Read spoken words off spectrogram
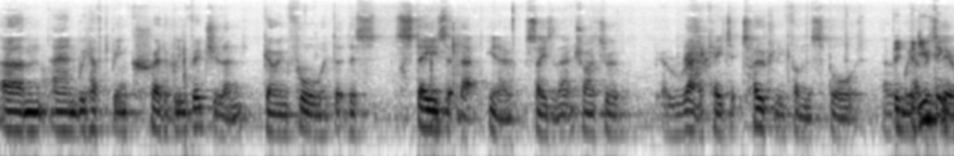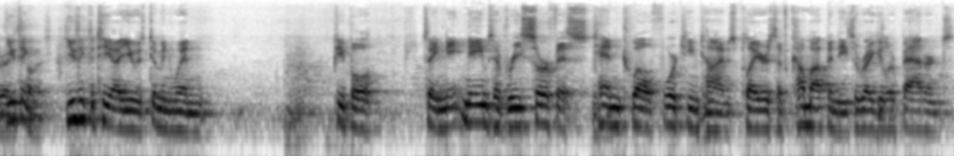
um, and we have to be incredibly vigilant going forward that this stays at that, you know, stays at that and tries to eradicate it totally from the sport. Uh, but, but do you think do you think do you think the TIU is? I mean, when people say na- names have resurfaced 10, 12, 14 times. Players have come up in these irregular patterns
